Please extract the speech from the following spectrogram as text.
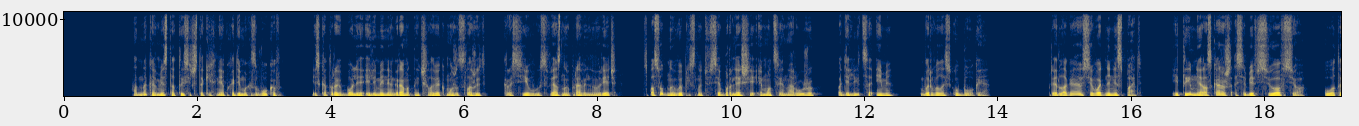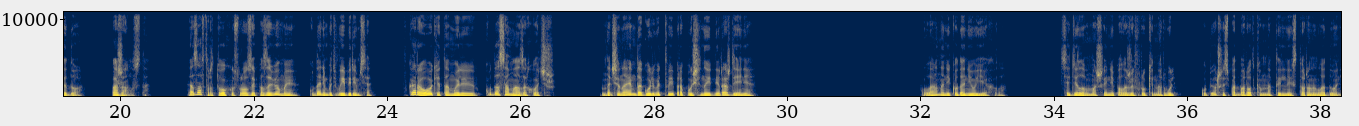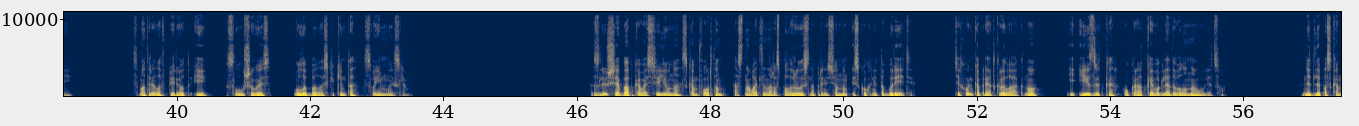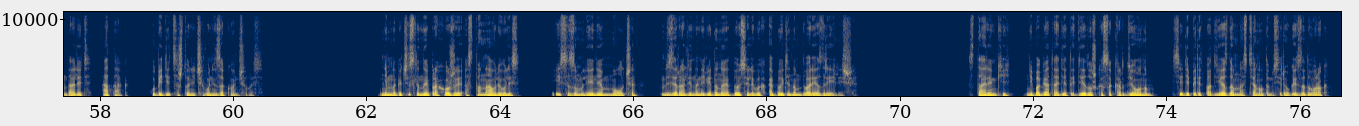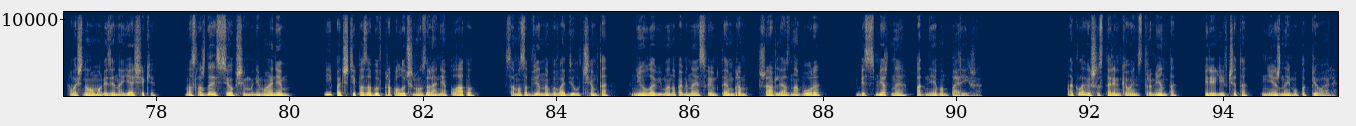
Однако вместо тысяч таких необходимых звуков, из которых более или менее грамотный человек может сложить красивую, связанную правильную речь, способную выплеснуть все бурлящие эмоции наружу, поделиться ими, вырвалось убогое. «Предлагаю сегодня не спать, и ты мне расскажешь о себе все-все, от и до. Пожалуйста. А завтра Тоху с Розой позовем и куда-нибудь выберемся. В караоке там или куда сама захочешь. Начинаем догуливать твои пропущенные дни рождения». Лана никуда не уехала. Сидела в машине, положив руки на руль, упершись подбородком на тыльные стороны ладоней. Смотрела вперед и, вслушиваясь, улыбалась каким-то своим мыслям. Злющая бабка Васильевна с комфортом основательно расположилась на принесенном из кухни табурете, тихонько приоткрыла окно и изредка украдкой выглядывала на улицу. Не для поскандалить, а так, убедиться, что ничего не закончилось. Немногочисленные прохожие останавливались и с изумлением молча взирали на невиданное доселе в их обыденном дворе зрелище. Старенький, небогато одетый дедушка с аккордеоном, сидя перед подъездом на стянутом Серегой за дворок овощного магазина ящике, наслаждаясь всеобщим вниманием и, почти позабыв про полученную заранее плату, самозабвенно выводил чем-то, неуловимо напоминая своим тембром Шарля Азнавура, бессмертное под небом Парижа. А клавиши старенького инструмента переливчато, нежно ему подпевали.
